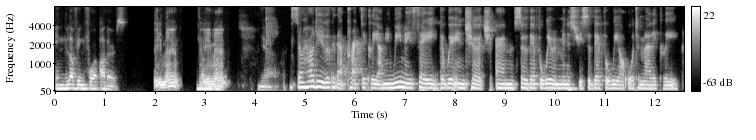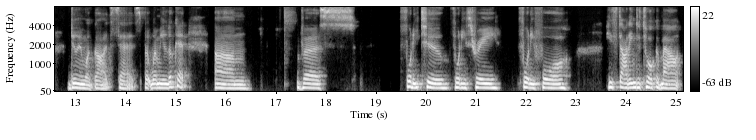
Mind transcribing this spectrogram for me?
in loving for others. Amen. Loving Amen. Yeah. So, how do you look at that practically? I mean, we may say that we're in church, and so therefore we're in ministry, so therefore we are automatically doing what God says. But when we look at um, verse 42, 43, 44, he's starting to talk about,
